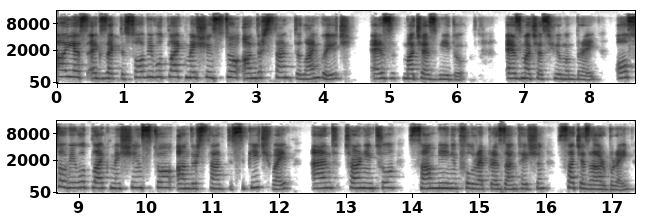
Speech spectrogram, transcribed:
Uh, yes, exactly. So we would like machines to understand the language as much as we do, as much as human brain. Also, we would like machines to understand the speech wave and turn into some meaningful representation, such as our brain.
